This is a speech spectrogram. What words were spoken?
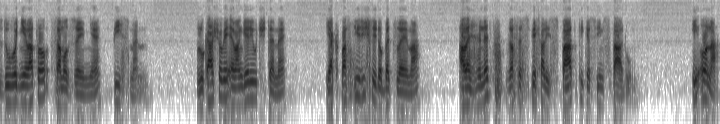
Zdůvodnila to samozřejmě písmem. V Lukášově evangeliu čteme, jak pastýři šli do Betléma, ale hned zase spěchali zpátky ke svým stádům. I ona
